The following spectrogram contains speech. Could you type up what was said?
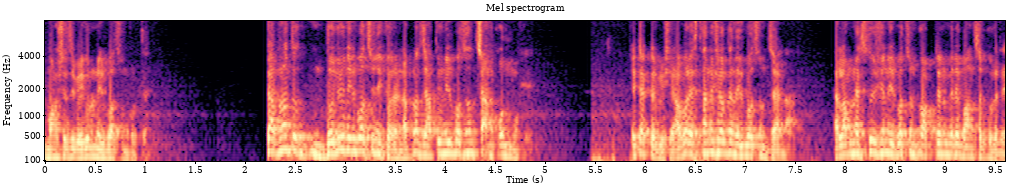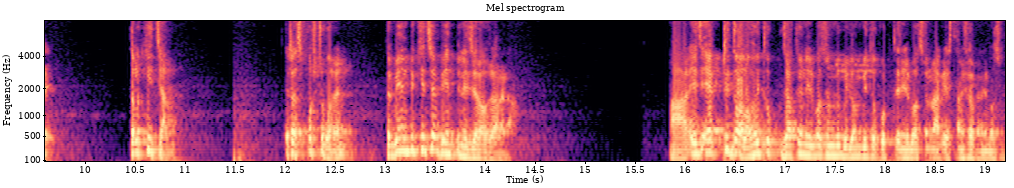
মহাসচিব এগুলো নির্বাচন করতেন। তা আপনারা তো দলীয় নির্বাচনই করেন, আপনার জাতীয় নির্বাচন চান কোন মুখে? এটা একটা বিষয়। আবার স্থানীয় সরকার নির্বাচন চায় না। অ্যালাম অ্যাসোসিয়েশন নির্বাচন ককটেল মেরে বানচাল করে দেয়। তাহলে কি চান? এটা স্পষ্ট করেন। তো বিএনপি কি চায়? বিএনপি নিজেরাও জানে না। আর এই যে একটি দল, হয়তো জাতীয় নির্বাচনকে বিলম্বিত করতে নির্বাচন আগে স্থানীয় সরকার নির্বাচন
